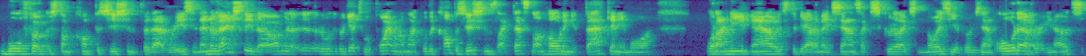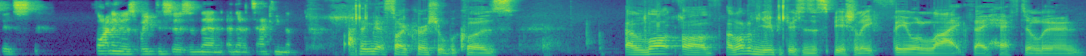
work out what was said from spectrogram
more focused on composition for that reason. And eventually, though, I'm gonna it'll, it'll, get to a point where I'm like, well, the composition's like that's not holding it back anymore. What I need now is to be able to make sounds like Skrillex and Noisia, for example, or whatever. You know, it's it's finding those weaknesses and then and then attacking them. I think that's so crucial because a lot of a lot of new producers, especially, feel like they have to learn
